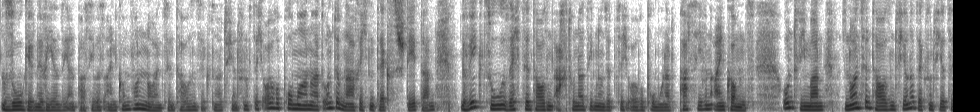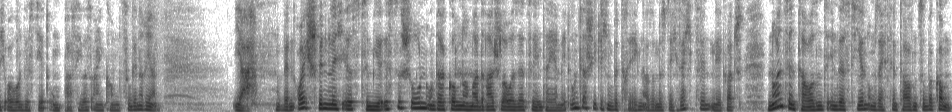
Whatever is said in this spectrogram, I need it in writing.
So generieren Sie ein passives Einkommen von 19.654 Euro pro Monat. Und im Nachrichtentext steht dann Weg zu 16.877 Euro pro Monat passiven Einkommens und wie man 19.446 Euro investiert, um passives Einkommen zu generieren. Ja, wenn euch schwindelig ist, mir ist es schon und da kommen nochmal drei schlaue Sätze hinterher mit unterschiedlichen Beträgen. Also müsste ich 16, nee Quatsch, 19.000 investieren, um 16.000 zu bekommen.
